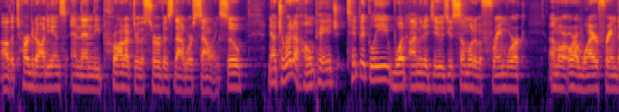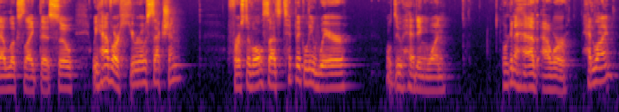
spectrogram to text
uh, the target audience, and then the product or the service that we're selling. So now to write a homepage, typically what I'm gonna do is use somewhat of a framework um, or, or a wireframe that looks like this. So we have our hero section, first of all. So that's typically where we'll do heading one. We're going to have our headline.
